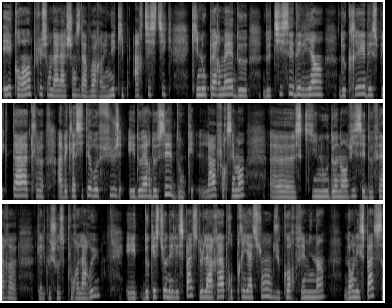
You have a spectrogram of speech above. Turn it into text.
Et quand en plus on a la chance d'avoir une équipe artistique qui nous permet de, de tisser des liens, de créer des spectacles avec la Cité Refuge et de R2C, donc là forcément, euh, ce qui nous donne envie, c'est de faire euh, quelque chose pour la rue et de questionner l'espace, de la réappropriation du corps féminin dans l'espace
